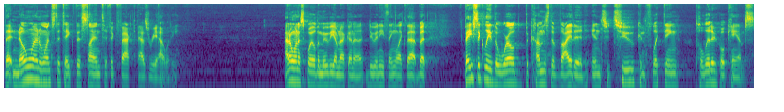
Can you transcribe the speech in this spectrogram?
that no one wants to take this scientific fact as reality. I don't want to spoil the movie, I'm not going to do anything like that, but Basically, the world becomes divided into two conflicting political camps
